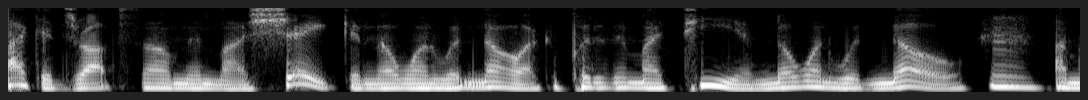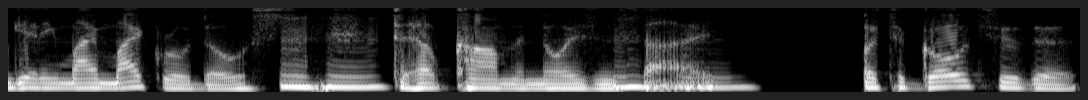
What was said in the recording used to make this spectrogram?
I could drop some in my shake and no one would know. I could put it in my tea and no one would know mm. I'm getting my microdose mm-hmm. to help calm the noise inside. Mm-hmm. But to go to the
